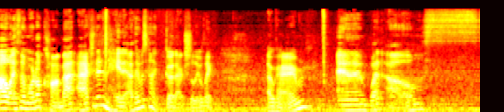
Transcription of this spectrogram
Oh, I saw Mortal Kombat. I actually didn't hate it. I thought it was kind of good, actually. It was like, okay. And what else?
